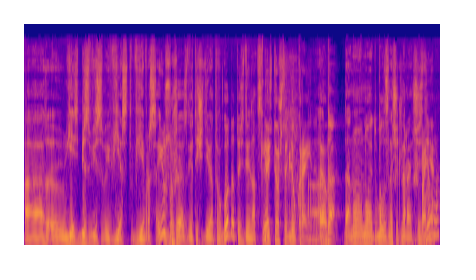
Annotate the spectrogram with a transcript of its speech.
а, э, есть безвизовый въезд в Евросоюз угу. уже с 2009 года, то есть 12 лет. То есть то, что для Украины, а, да? Да, да, но, но это было значительно раньше Понятно.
